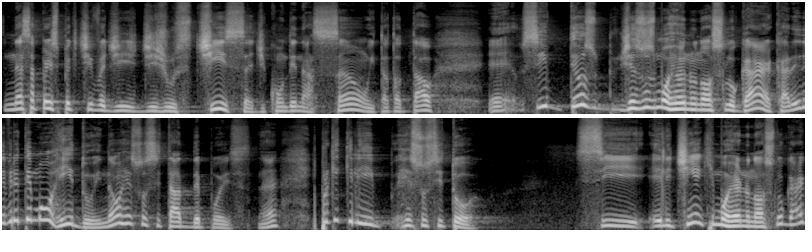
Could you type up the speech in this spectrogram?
nessa perspectiva de, de justiça, de condenação e tal, tal, tal, é, se Deus, Jesus morreu no nosso lugar, cara, ele deveria ter morrido e não ressuscitado depois, né? E por que que ele ressuscitou? Se ele tinha que morrer no nosso lugar,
